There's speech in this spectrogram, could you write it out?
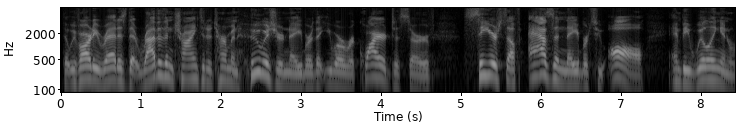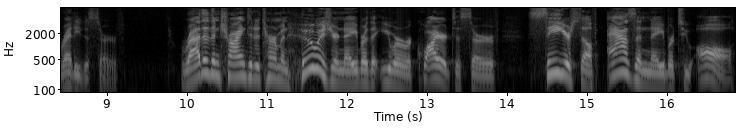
that we've already read is that rather than trying to determine who is your neighbor that you are required to serve, see yourself as a neighbor to all and be willing and ready to serve. Rather than trying to determine who is your neighbor that you are required to serve, see yourself as a neighbor to all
